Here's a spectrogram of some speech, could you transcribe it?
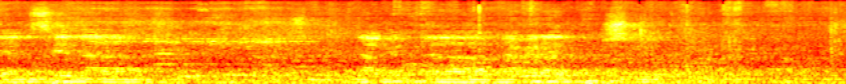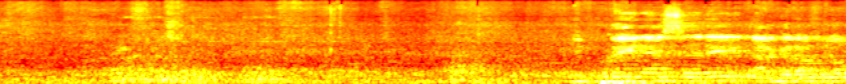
జనసేన నగర అధ్యక్షులు. ఎప్పుడైనా సరే నగరంలో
